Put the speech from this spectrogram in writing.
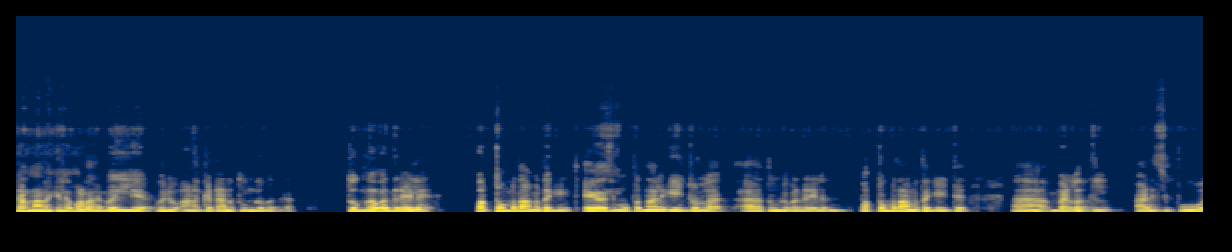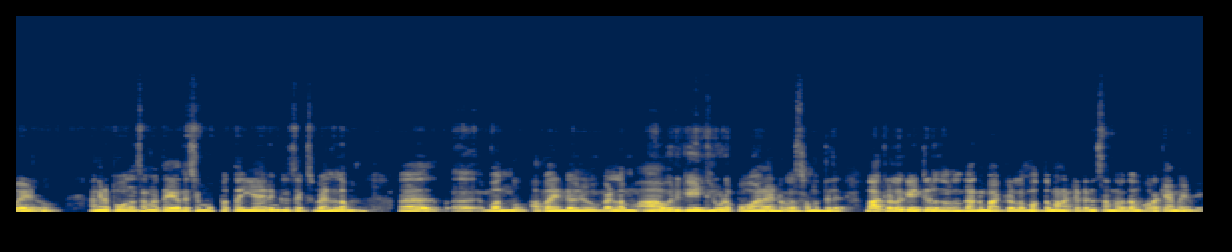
കർണാടകയിലെ വളരെ വലിയ ഒരു അണക്കെട്ടാണ് തുംഗഭദ്ര. തുംഗഭദ്രയിലെ പത്തൊമ്പതാമത്തെ ഗേറ്റ് ഏകദേശം മുപ്പത്തിനാല് ഗേറ്റ് ഉള്ള തുംഗഭദ്രയിലെ പത്തൊമ്പതാമത്തെ ഗേറ്റ് വെള്ളത്തിൽ അടിച്ച് പോവുകയായിരുന്നു. അങ്ങനെ പോകുന്ന സമയത്ത് ഏകദേശം മുപ്പത്തി അയ്യായിരം ക്യൂസെക്സ് വെള്ളം വന്നു. അപ്പൊ അതിന്റെ ഒരു വെള്ളം ആ ഒരു ഗേറ്റിലൂടെ പോകാനായിട്ടുള്ള ശ്രമത്തിൽ ബാക്കിയുള്ള ഗേറ്റുകൾ തുറന്നു കാരണം ബാക്കിയുള്ള മൊത്തം അണക്കെട്ടിന് സമ്മർദ്ദം കുറയ്ക്കാൻ വേണ്ടി.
